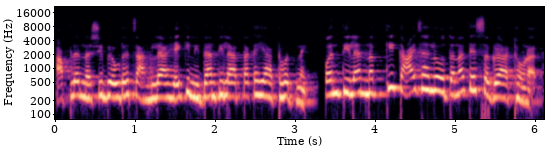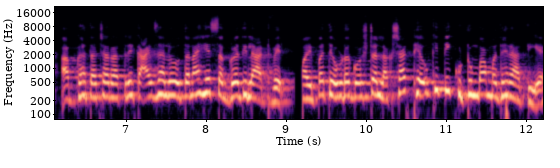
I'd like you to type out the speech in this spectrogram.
आपलं नशीब एवढं चांगलं आहे की निदान तिला आता काही आठवत नाही. पण तिला नक्की काय झालं होतं ना ते सगळं आठवणार. अपघाताच्या रात्री काय झालं होतं ना हे सगळं तिला आठवेल. मैपत एवढं गोष्ट लक्षात ठेव की ती कुटुंबामध्ये राहतीये.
